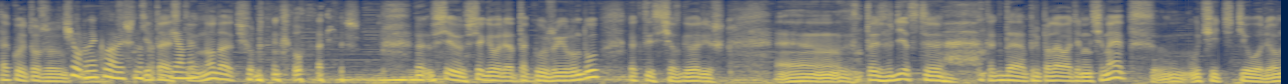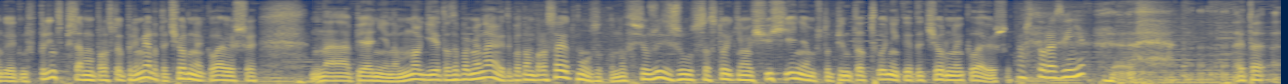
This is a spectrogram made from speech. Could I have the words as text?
такой тоже... Черные клавиши на Китайский. Ну да, черные клавиши. Все, все говорят такую же ерунду, как ты сейчас говоришь. Э, то есть в детстве, когда преподаватель начинает э, учить теорию, он говорит, ну, в принципе, самый простой пример – это черные клавиши на пианино. Многие это запоминают и потом бросают музыку, но всю жизнь живут со стойким ощущением, что пентатоника – это черные клавиши. А что, разве нет? Э, это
